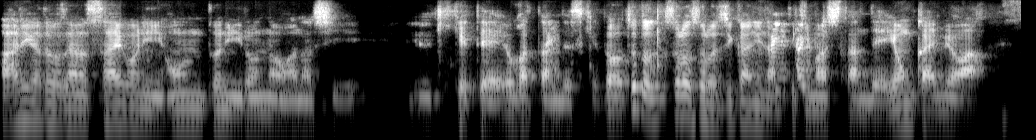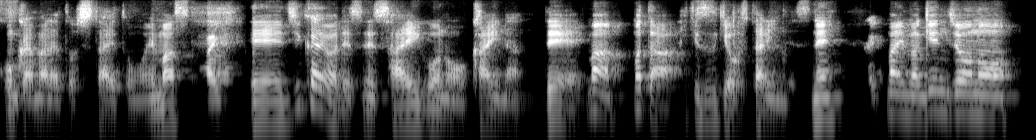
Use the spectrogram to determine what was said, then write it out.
ありがとうございます。最後に本当にいろんなお話聞けてよかったんですけど、ちょっとそろそろ時間になってきましたんで、4回目は今回までとしたいと思います。はい、えー、次回はですね、最後の回なんで、まあ、また引き続きお二人にですね、はい、まあ今現状の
